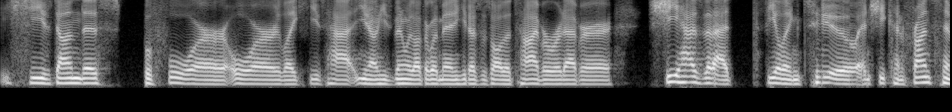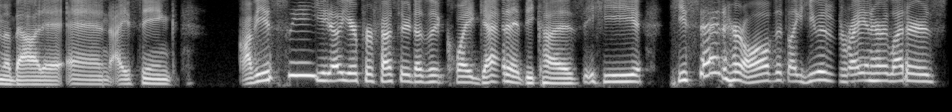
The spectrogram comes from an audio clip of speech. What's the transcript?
he's done this before or like he's had, you know, he's been with other women, he does this all the time or whatever. She has that feeling too and she confronts him about it and I think obviously you know your professor doesn't quite get it because he he sent her all that like he was writing her letters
